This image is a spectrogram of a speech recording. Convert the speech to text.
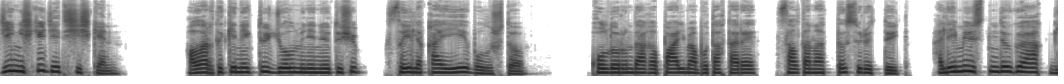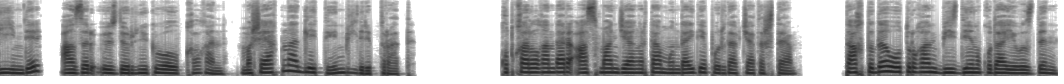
Жеңишке жетишишкен. Алар тикенектүү жол менен өтүшүп сыйлыкка ээ болушту. Колдорундагы пальма бутактары салтанатты сүрөттөйт ал эми үстүндөгү ак кийимдер азыр өздөрүнүкү болуп калган. Машаяктын адилеттигин билдирип турат. Куткарылгандар асман жаңырта мындай деп ырдап жатышты. Тактыда отурган биздин кудайыбыздын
